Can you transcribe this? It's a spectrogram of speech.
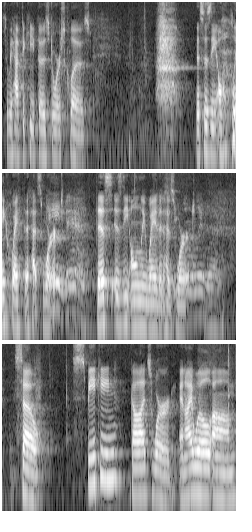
So we have to keep those doors closed. This is the only way that has worked. Amen. This is the only way that has worked. So, speaking God's word, and I will. Um,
